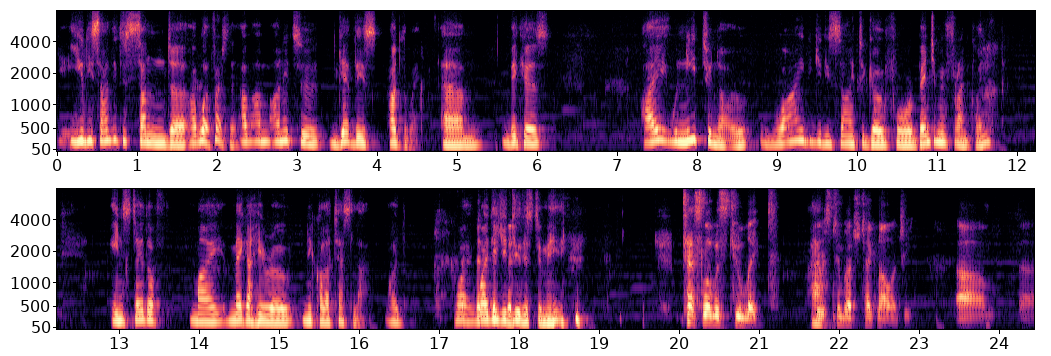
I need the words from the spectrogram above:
you decided to send. Uh, well, first, I, I, I, need to get this out of the way um, because I would need to know why did you decide to go for Benjamin Franklin instead of my mega hero Nikola Tesla? Why, why, why did you do this to me? Tesla was too late. Ah. There was too much technology. Um, uh,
